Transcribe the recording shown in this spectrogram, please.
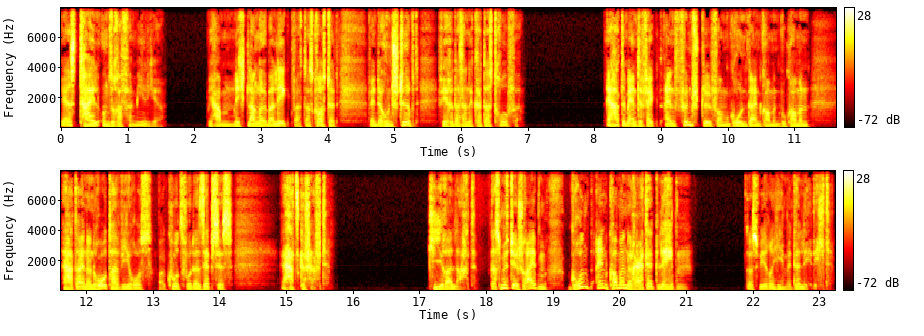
Er ist Teil unserer Familie. Wir haben nicht lange überlegt, was das kostet. Wenn der Hund stirbt, wäre das eine Katastrophe. Er hat im Endeffekt ein Fünftel vom Grundeinkommen bekommen. Er hatte einen Rotavirus, war kurz vor der Sepsis. Er hat's geschafft. Kira lacht. Das müsst ihr schreiben. Grundeinkommen rettet Leben. Das wäre hiermit erledigt.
